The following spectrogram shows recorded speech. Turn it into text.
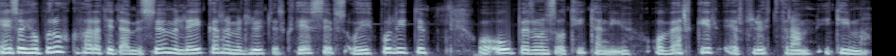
Eins og hjá Brúk fara til dæmi sömu leikara með hlutverk Þessefs og Hippolítu og Óberons og Títaníu og verkið er flutt fram í tíma.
